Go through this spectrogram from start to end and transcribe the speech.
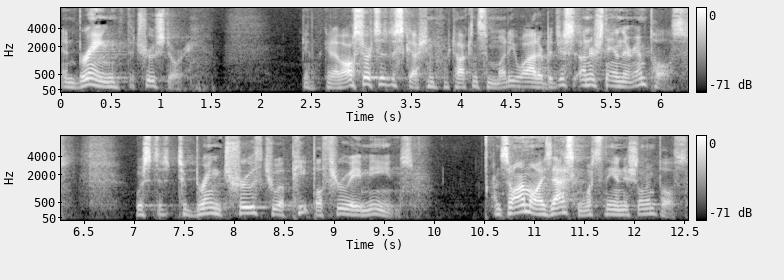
and bring the true story. Again, we can have all sorts of discussion. We're talking some muddy water, but just understand their impulse was to, to bring truth to a people through a means. And so I'm always asking, what's the initial impulse?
